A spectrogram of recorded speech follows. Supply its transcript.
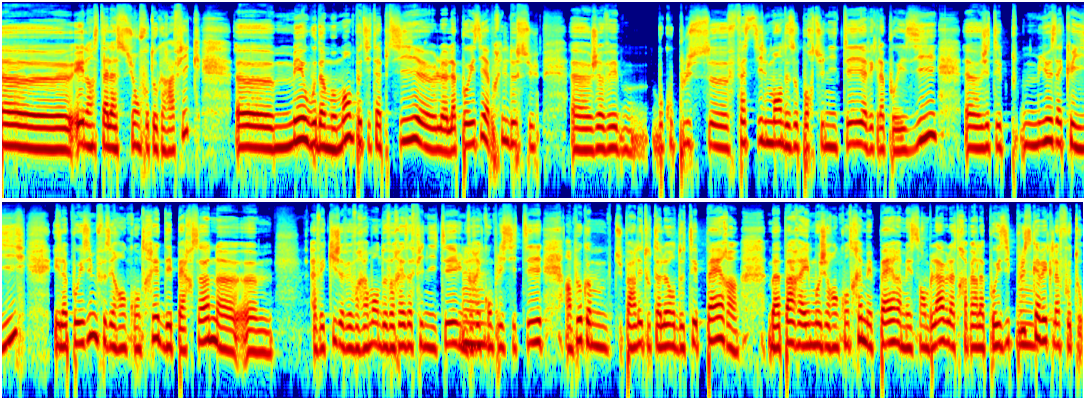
Euh, et l'installation photographique. Euh, mais au bout d'un moment, petit à petit, euh, la, poésie a pris le dessus. J'avais beaucoup plus facilement des opportunités avec la poésie. J'étais mieux accueillie et la poésie me faisait rencontrer des personnes avec qui j'avais vraiment de vraies affinités, une vraie mhm. complicité, un peu comme tu parlais tout à l'heure de tes pères. Bah pareil, moi j'ai rencontré mes pères et mes semblables à travers la poésie plus mhm. qu'avec la photo.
